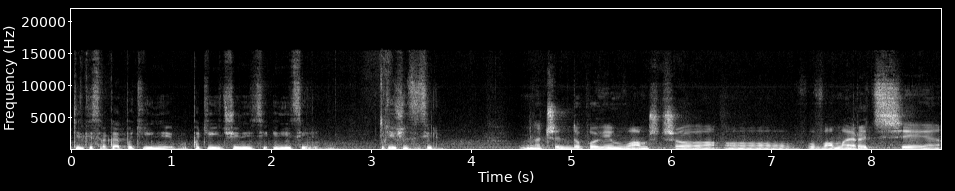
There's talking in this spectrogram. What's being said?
кількість ракет по тій. По тій чи іншій цілі. Значить, доповім вам, що о, в Америці е,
